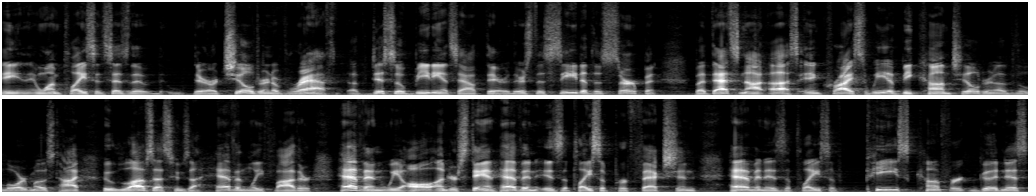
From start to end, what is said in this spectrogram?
In one place, it says that there are children of wrath, of disobedience out there. There's the seed of the serpent, but that's not us. In Christ, we have become children of the Lord Most High, who loves us, who's a heavenly Father. Heaven, we all understand, heaven is a place of perfection, heaven is a place of peace, comfort, goodness.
